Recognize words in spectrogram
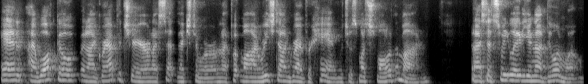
And I walked over and I grabbed a chair and I sat next to her and I put my, I reached down and grabbed her hand, which was much smaller than mine. And I said, Sweet lady, you're not doing well.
